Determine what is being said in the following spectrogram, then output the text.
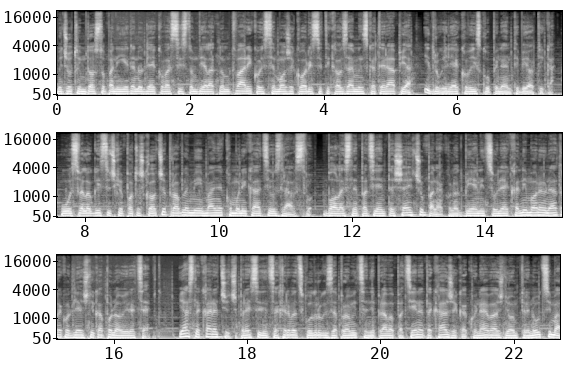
Međutim, dostupan je jedan od lijekova s istom djelatnom tvari koji se može koristiti kao zamjenska terapija i drugi lijekovi iz skupine antibiotika. U sve logističke poteškoće problem je i manja komunikacije u zdravstvu. Bolesne pacijente šeću, pa nakon odbijenice u ljekarni moraju natrag od liječnika po novi recept. Jasna Karačić, predsjednica Hrvatske udruge za promicanje prava pacijenata, kaže kako je najvažnije u ovim trenucima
